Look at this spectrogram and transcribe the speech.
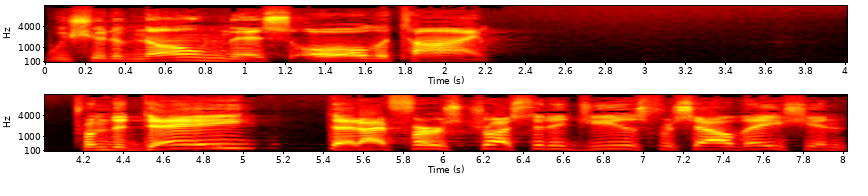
we should have known this all the time. From the day that I first trusted in Jesus for salvation,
